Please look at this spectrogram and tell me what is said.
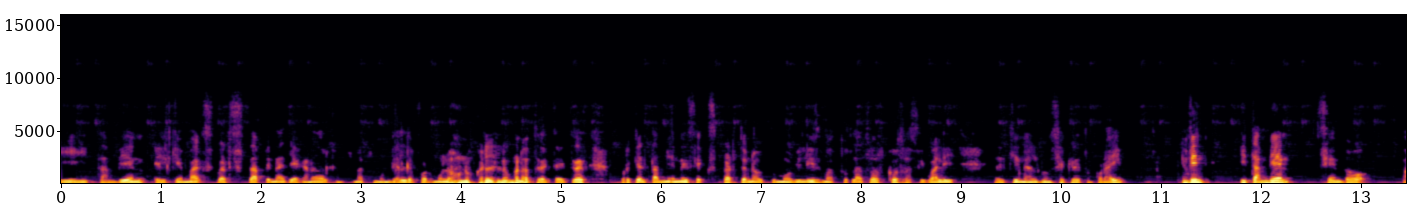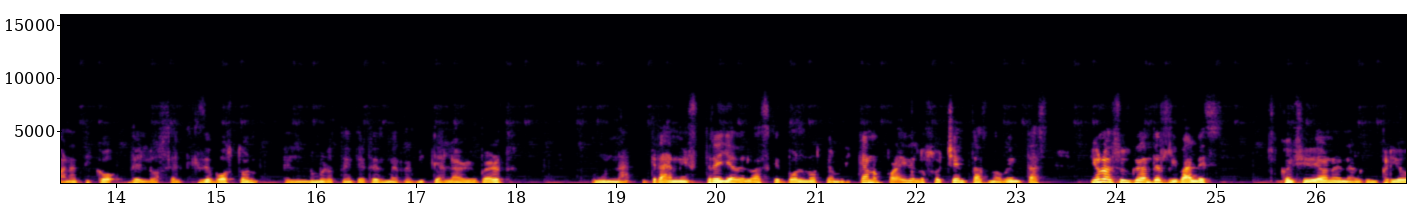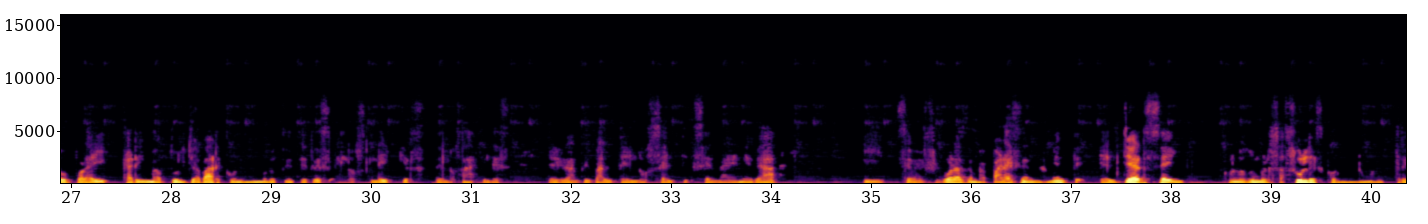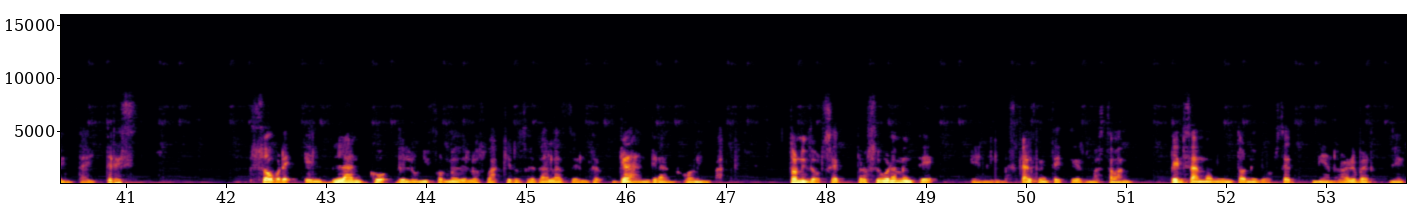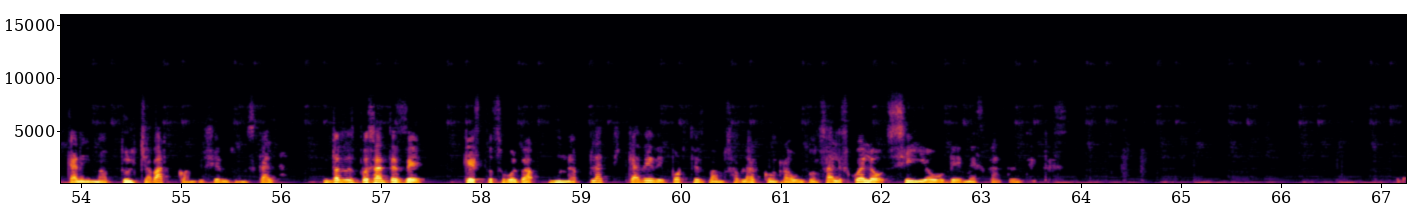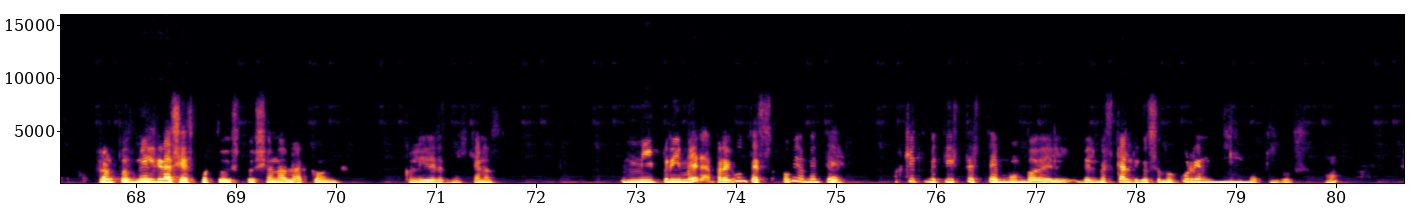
y también el que Max Verstappen haya ganado el Campeonato Mundial de Fórmula 1 con el número 33, porque él también es experto en automovilismo, todas las dos cosas igual y él tiene algún secreto por ahí. En fin, y también siendo fanático de los Celtics de Boston, el número 33 me remite a Larry Bird, una gran estrella del básquetbol norteamericano por ahí de los 80s, 90s, y uno de sus grandes rivales que coincidieron en algún periodo por ahí Karim Abdul-Jabbar con el número 33 en los Lakers de Los Ángeles, el gran rival de los Celtics en la NBA. Y se me figura, se me aparece en la mente el jersey con los números azules con el número 33 sobre el blanco del uniforme de los vaqueros de Dallas del gran, gran running back, Tony Dorsett. Pero seguramente en el Mezcal 33 no estaban pensando ni en Tony Dorset, ni en Larry Bird, ni en Karim Abdul-Jabbar cuando hicieron su mezcal. Entonces, pues antes de que esto se vuelva una plática de deportes, vamos a hablar con Raúl González Cuelo, CEO de Mezcal 33. Raúl, pues mil gracias por tu disposición a hablar con, con líderes mexicanos. Mi primera pregunta es, obviamente, ¿por qué te metiste este mundo del, del mezcal? Digo, se me ocurren mil motivos, ¿no?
